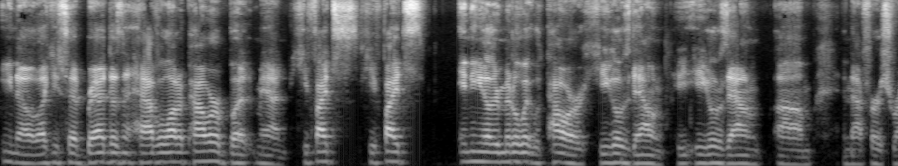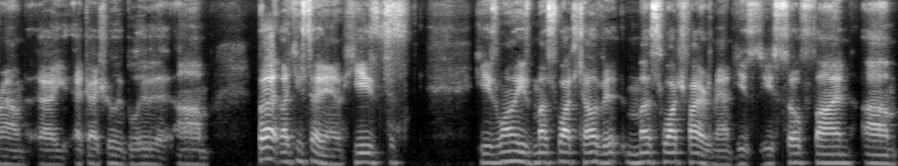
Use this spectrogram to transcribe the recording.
you know, like you said, Brad doesn't have a lot of power, but man, he fights he fights any other middleweight with power. He goes down. He, he goes down um, in that first round. I I truly believe it. Um, but like you said, man, he's just he's one of these must watch television must watch fighters, man. He's he's so fun. Um,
